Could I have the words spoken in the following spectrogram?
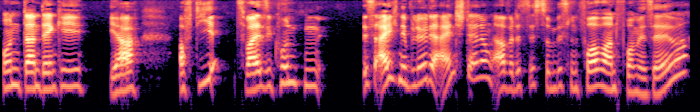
Und dann denke ich, ja, auf die zwei Sekunden ist eigentlich eine blöde Einstellung, aber das ist so ein bisschen Vorwand vor mir selber.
